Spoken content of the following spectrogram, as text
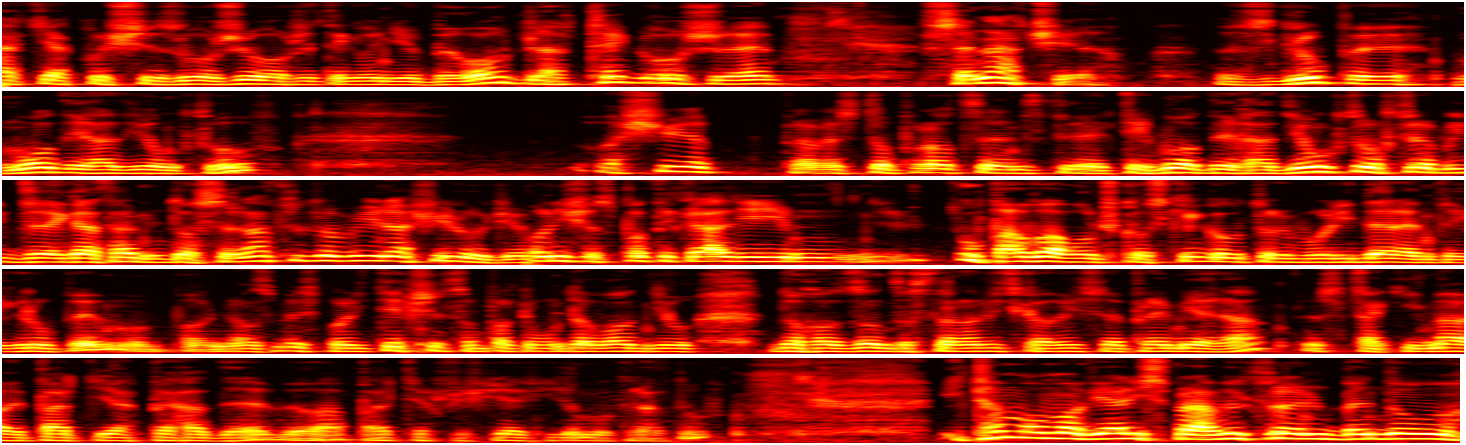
Tak jakoś się złożyło, że tego nie było, dlatego że w Senacie z grupy młodych adiunktów właściwie prawie 100% tych młodych adiunktów, którzy byli delegatami do Senatu, to byli nasi ludzie. Oni się spotykali u Pawła Łączkowskiego, który był liderem tej grupy, miał zmysł polityczny, co potem udowodnił, dochodząc do stanowiska wicepremiera. To jest takiej małej partii jak PHD, była Partia Chrześcijańskich Demokratów. I tam omawiali sprawy, które będą e,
